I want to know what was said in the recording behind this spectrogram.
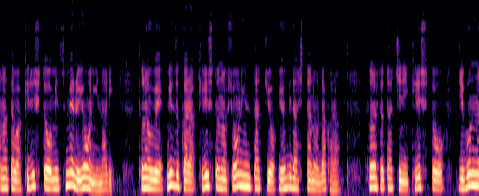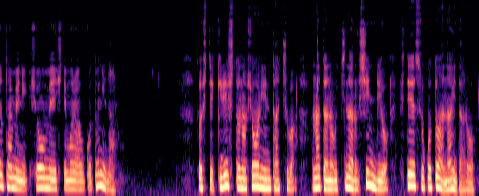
あなたはキリストを見つめるようになりその上自らキリストの証人たちを呼び出したのだからその人たちにキリストを自分のために証明してもらうことになる。そしてキリストの証人たちはあなたの内なる真理を否定することはないだろう。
